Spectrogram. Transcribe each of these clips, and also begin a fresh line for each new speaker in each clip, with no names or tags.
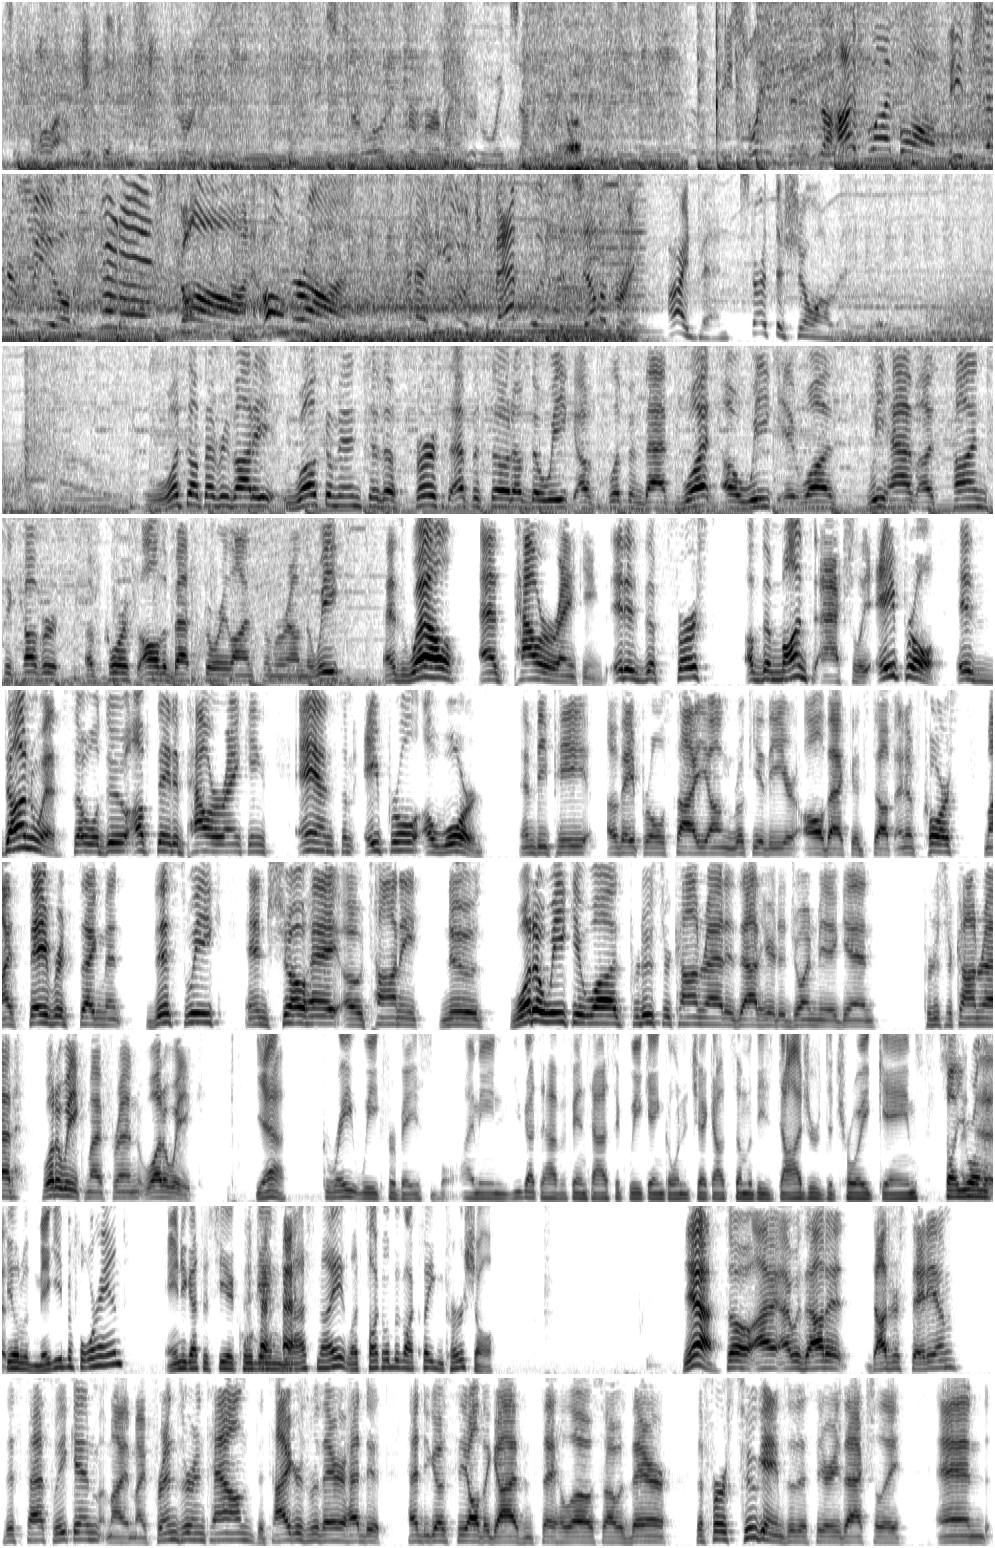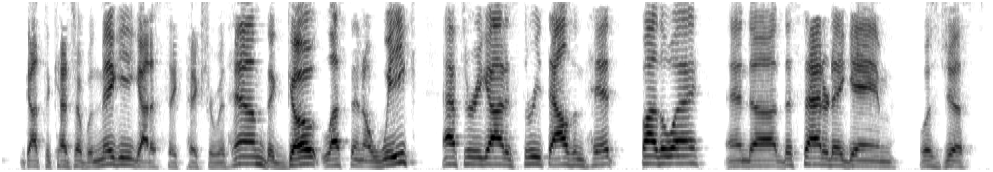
It's a blowout. Eighth inning, 10-3. Bases are loaded for Verlander, who waits on a 3 pitch. He swings, and it's a high fly ball, deep center field. It is gone! Home run! And a huge bat flip to celebrate. All right, Ben, start the show already.
What's up, everybody? Welcome into the first episode of the week of Flippin' Bats. What a week it was! We have a ton to cover. Of course, all the best storylines from around the week, as well as power rankings. It is the first of the month, actually. April is done with, so we'll do updated power rankings and some April awards. MVP of April, Cy Young, Rookie of the Year, all that good stuff. And of course, my favorite segment this week in Shohei Ohtani news. What a week it was. Producer Conrad is out here to join me again. Producer Conrad, what a week, my friend. What a week.
Yeah, great week for baseball. I mean, you got to have a fantastic weekend going to check out some of these Dodgers Detroit games. Saw you were on the field with Miggy beforehand, and you got to see a cool game last night. Let's talk a little bit about Clayton Kershaw.
Yeah, so I, I was out at Dodger Stadium this past weekend. My my friends are in town. The Tigers were there. Had to had to go see all the guys and say hello. So I was there the first two games of this series actually, and got to catch up with Miggy. Got a sick picture with him. The goat. Less than a week after he got his 3,000th hit, by the way. And uh, the Saturday game was just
